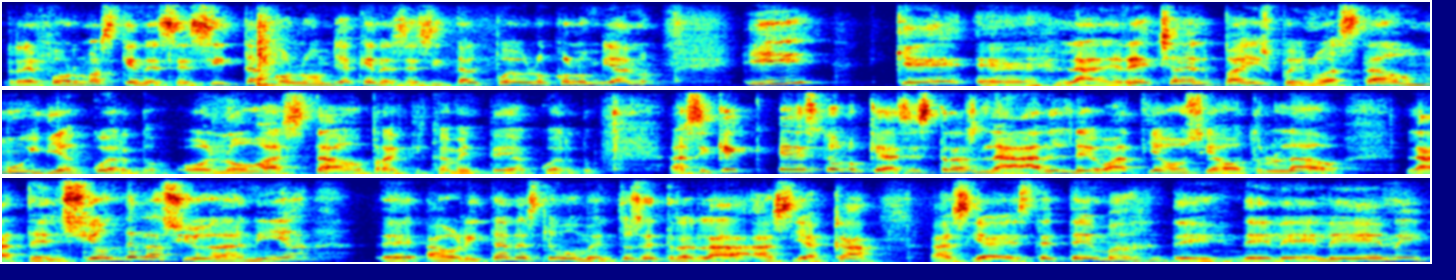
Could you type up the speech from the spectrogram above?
reformas que necesita Colombia, que necesita el pueblo colombiano y que eh, la derecha del país pues no ha estado muy de acuerdo o no ha estado prácticamente de acuerdo. Así que esto lo que hace es trasladar el debate hacia otro lado. La atención de la ciudadanía eh, ahorita en este momento se traslada hacia acá, hacia este tema de, del ELN,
